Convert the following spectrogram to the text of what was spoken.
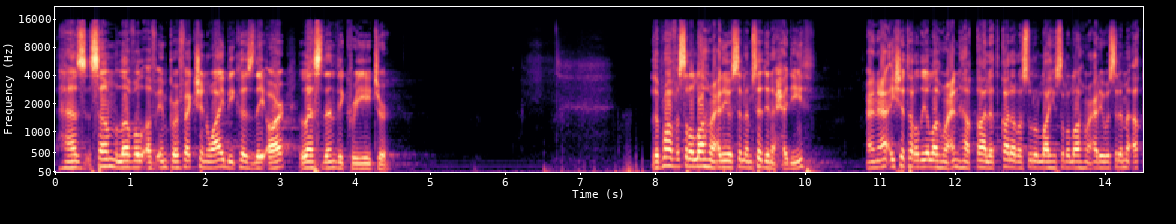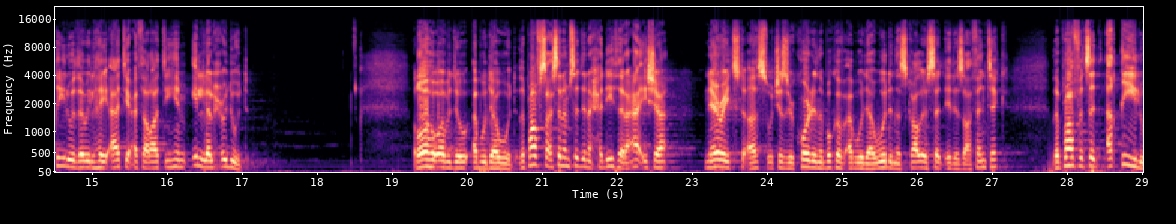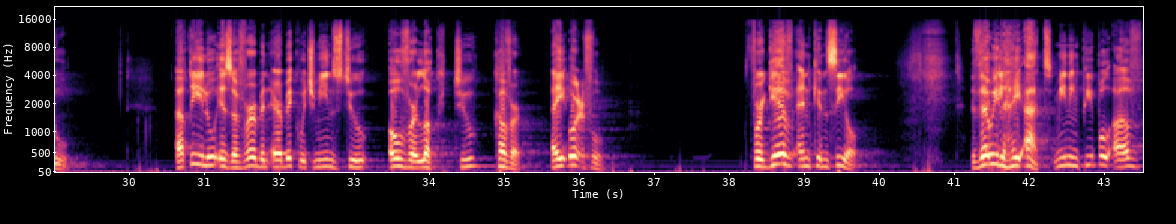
has some level of imperfection. Why? Because they are less than the creator. The Prophet sallallahu alayhi wasallam said in a hadith, عن عائشة رضي الله عنها قالت قال رسول الله صلى الله عليه وسلم أقيل ذوي الهيئات عثراتهم إلا الحدود رواه Abu Dawood. The Prophet ﷺ said in a hadith that Aisha narrates to us, which is recorded in the book of Abu Dawood, and the scholars said it is authentic. The Prophet said, Aqilu. Aqilu is a verb in Arabic which means to overlook, to cover. Ay u'fu. Forgive and conceal. Dhawil hay'at, meaning people of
